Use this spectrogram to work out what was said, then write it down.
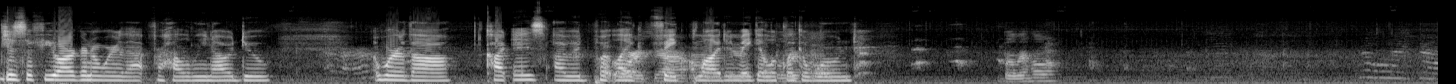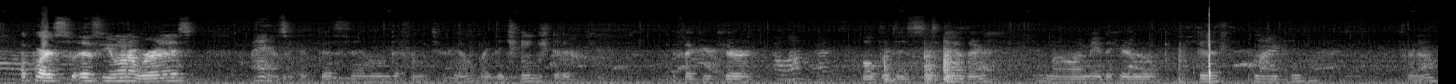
Just if you are gonna wear that for Halloween, I would do where the cut is. I would put Of like yeah, fake gonna blood and make it look like a hole. wound. Bullet hole. Of course, if you want to wear this, man, it's like a good thin, different material. Like they changed it. If I compare Oh, I'm both of this together, no, I made the hair look good, in my opinion. For now.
